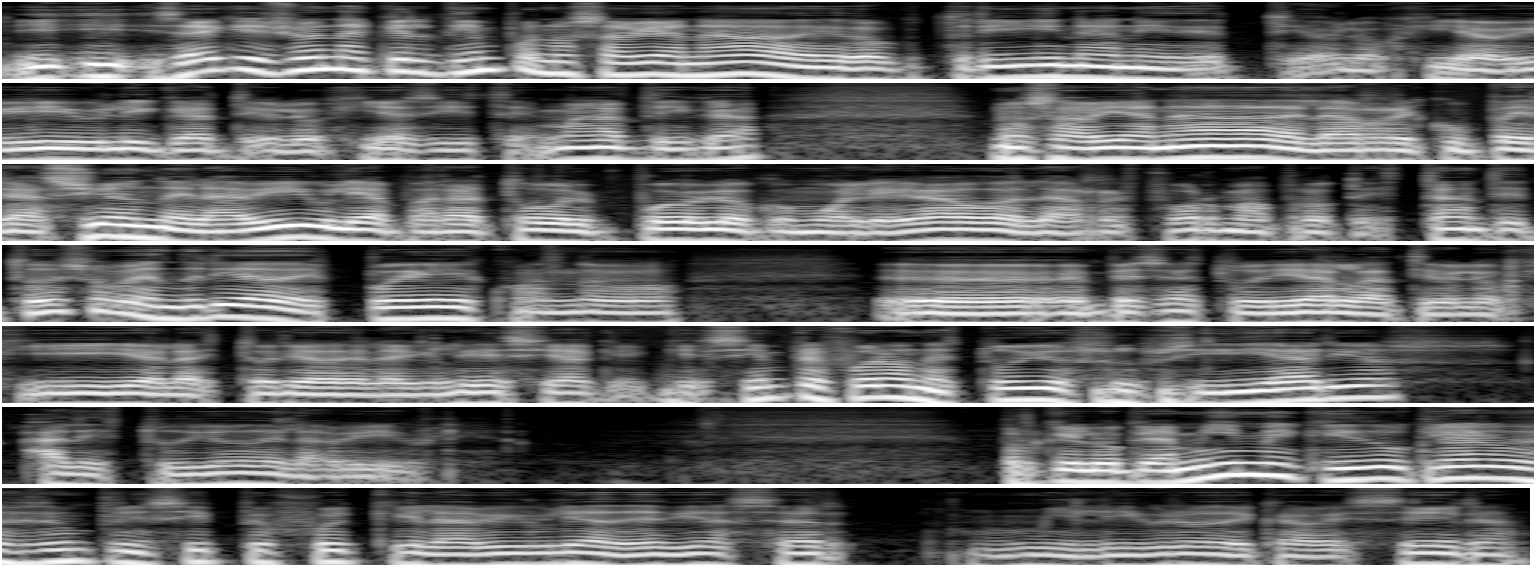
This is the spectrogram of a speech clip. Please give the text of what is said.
Y, y sabes que yo en aquel tiempo no sabía nada de doctrina, ni de teología bíblica, teología sistemática, no sabía nada de la recuperación de la Biblia para todo el pueblo como legado de la reforma protestante. Todo eso vendría después cuando eh, empecé a estudiar la teología, la historia de la iglesia, que siempre fueron estudios subsidiarios al estudio de la Biblia. Porque lo que a mí me quedó claro desde un principio fue que la Biblia debía ser mi libro de cabecera,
